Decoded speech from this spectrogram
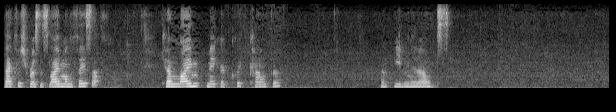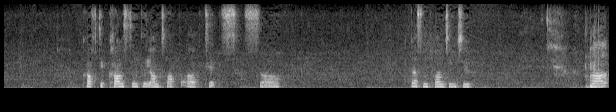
Backfish versus Lime on the face-off. Can Lime make a quick counter and even it out? Kofti constantly on top of Tits, so doesn't want him to. Well,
